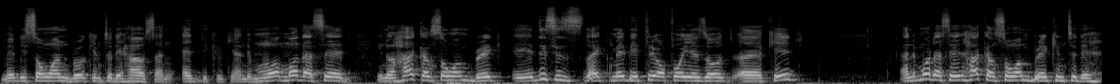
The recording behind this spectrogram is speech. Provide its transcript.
maybe someone broke into the house and ate the cookie, and the mother said, you know, how can someone break? Uh, this is like maybe three or four years old uh, kid. And the mother said, "How can someone break into the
